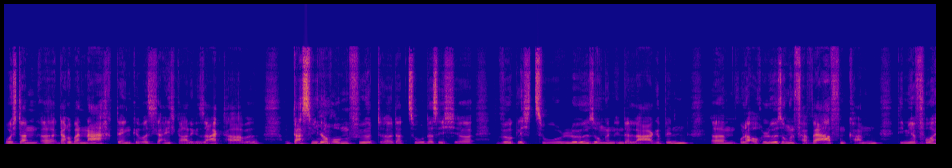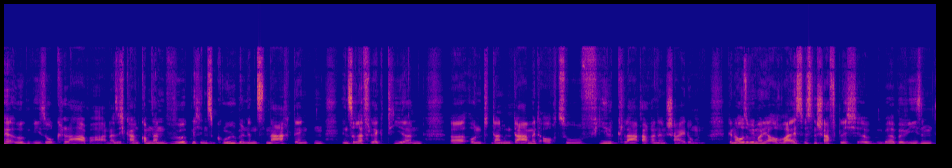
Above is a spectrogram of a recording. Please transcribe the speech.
wo ich dann äh, darüber nachdenke, was ich da eigentlich gerade gesagt habe. Und das wiederum führt äh, dazu, dass ich äh, wirklich zu Lösungen in der Lage bin ähm, oder auch Lösungen verwerfen kann, die mir vorher irgendwie so klar waren. Also ich kann komme dann wirklich ins Grübeln, ins Nachdenken, ins Reflektieren äh, und dann damit auch zu viel klareren Entscheidungen. Genauso wie man ja auch weiß, wissenschaftlich äh, bewiesen,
